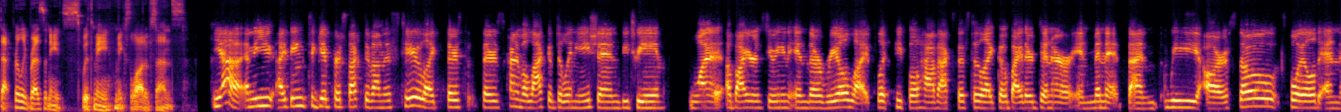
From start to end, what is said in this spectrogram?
that really resonates with me, makes a lot of sense. Yeah, mean, I think to give perspective on this too, like there's there's kind of a lack of delineation between what a buyer is doing in their real life. Like people have access to like go buy their dinner in minutes, and we are so spoiled and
